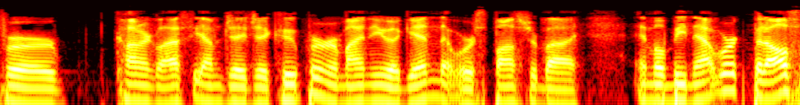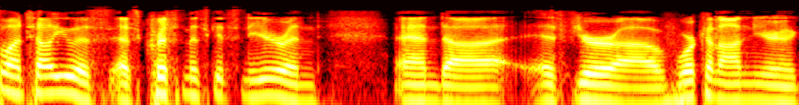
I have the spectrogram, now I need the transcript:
for Conor Glassey. I'm JJ Cooper. Remind you again that we're sponsored by MLB Network, but I also want to tell you as as Christmas gets near and and uh, if you're uh, working on your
